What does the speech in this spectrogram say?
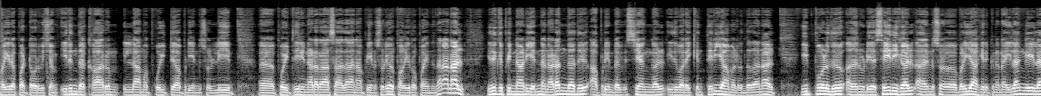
பகிரப்பட்ட ஒரு விஷயம் இருந்த காரும் இல்லாமல் போயிட்டு அப்படின்னு சொல்லி போயிட்டு இனி நடராசா தான் அப்படின்னு சொல்லி ஒரு பகிர்வு பகிர்ந்தார் ஆனால் இதுக்கு பின்னாடி என்ன நடந்தது அப்படின்ற விஷயங்கள் இதுவரைக்கும் தெரியாமல் இருந்தது. ஆனால் இப்பொழுது அதனுடைய செய்திகள் அதன் சொ- இருக்கின்றன. இலங்கையில்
